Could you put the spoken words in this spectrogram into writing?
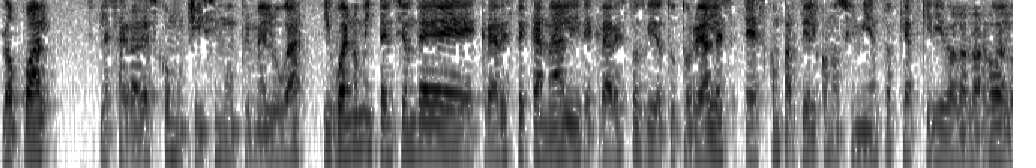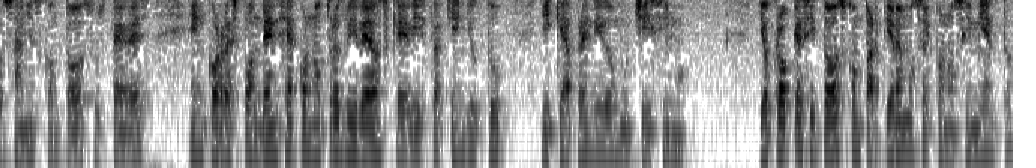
lo cual les agradezco muchísimo en primer lugar. Y bueno, mi intención de crear este canal y de crear estos videotutoriales es compartir el conocimiento que he adquirido a lo largo de los años con todos ustedes en correspondencia con otros videos que he visto aquí en YouTube y que he aprendido muchísimo. Yo creo que si todos compartiéramos el conocimiento,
